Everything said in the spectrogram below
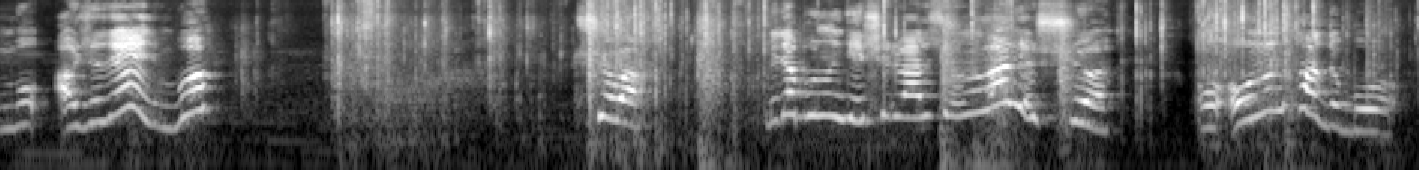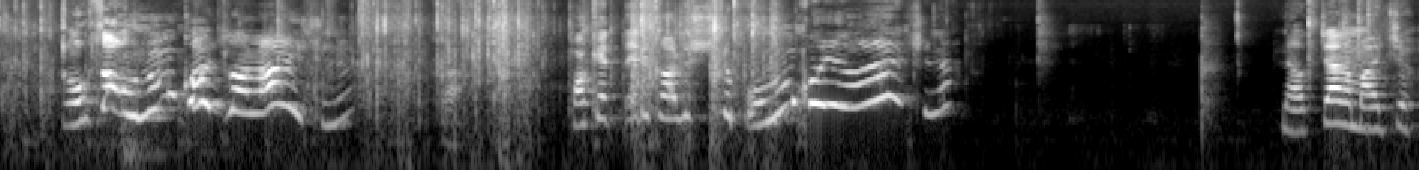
bu acı değil bu şu bak. Bir de bunun yeşil versiyonu var ya şu. O, onun tadı bu. Yoksa onu mu koydular lan içine? Paketleri karıştırıp onu mu koydular içine? Yok canım acı.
